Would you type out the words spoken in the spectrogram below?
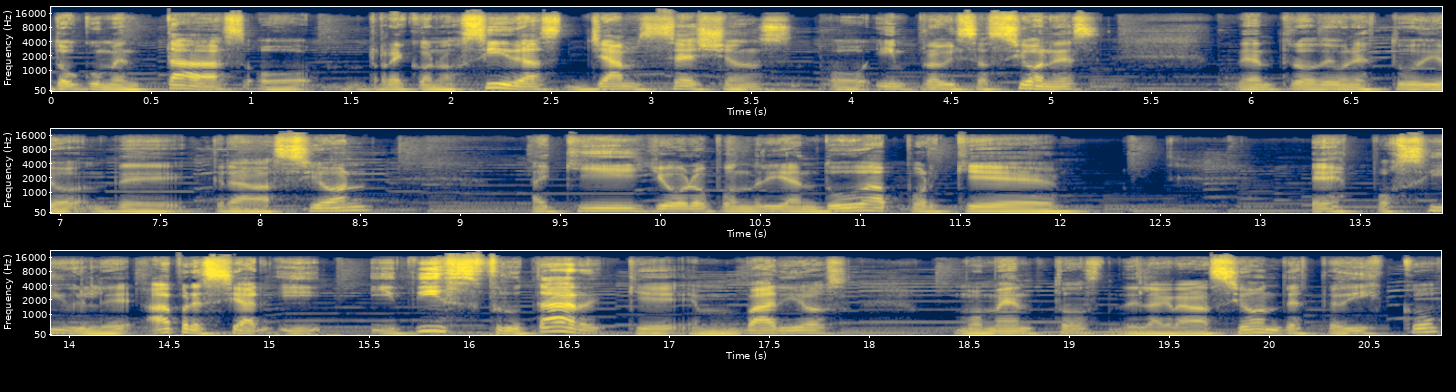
documentadas o reconocidas jam sessions o improvisaciones dentro de un estudio de grabación, aquí yo lo pondría en duda porque es posible apreciar y, disfrutar que en varios momentos de la grabación de este disco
